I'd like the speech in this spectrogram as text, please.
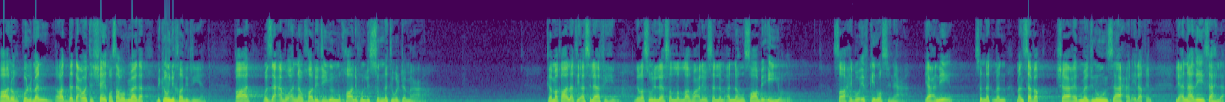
قالوا كل من رد دعوة الشيخ وصفه بماذا؟ بكون خارجيا. قال وزعموا أنه خارجي مخالف للسنة والجماعة. كما قالت أسلافهم لرسول الله صلى الله عليه وسلم أنه صابئي صاحب إفك وصناعة. يعني سنة من من سبق شاعر مجنون ساحر إلى آخره. لأن هذه سهلة.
